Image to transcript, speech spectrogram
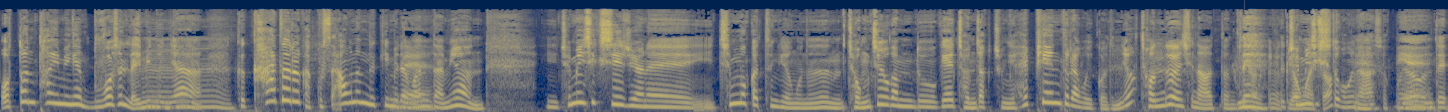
어떤 타이밍에 무엇을 내미느냐 음. 그 카드를 갖고 싸우는 느낌이라고 네. 한다면 이 최민식 씨 주연의 이 침묵 같은 경우는 정지우 감독의 전작 중에 해피엔드라고 있거든요. 전도연 씨 나왔던 네, 그그 최민식. 씨도 거기 예. 나왔었고요. 예. 근데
